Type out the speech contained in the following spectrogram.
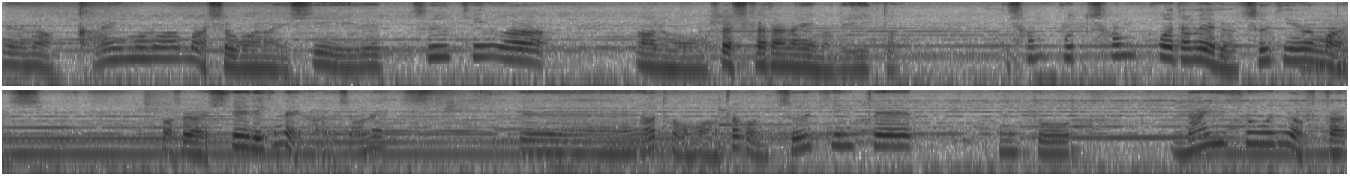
で、まあ、買い物はまあしょうがないしで通勤はあのそれは仕方ないのでいいと。散歩散歩はダメだけど通勤はまあ、まあ、それは否定できないからでしょうね。であとはまあ多分通勤って、うんと、内臓には負担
